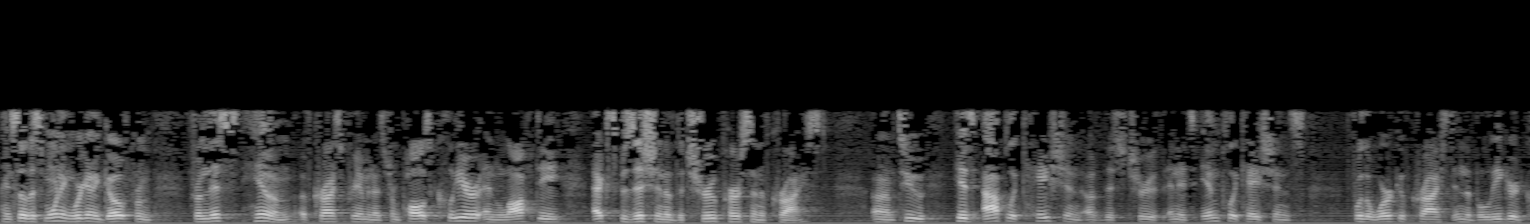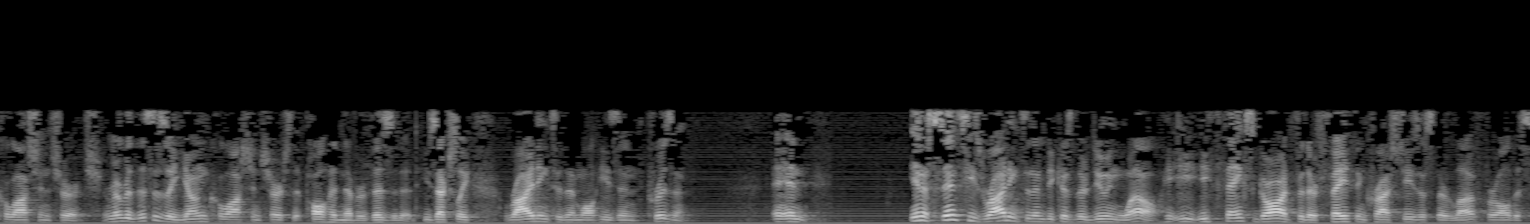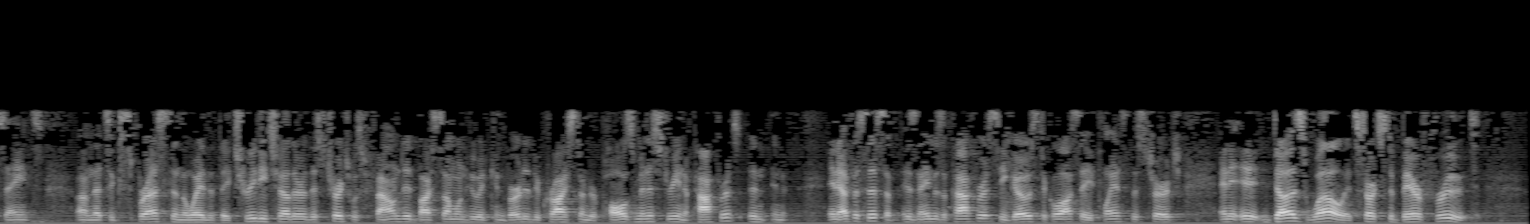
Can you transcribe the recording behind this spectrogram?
And so this morning we're going to go from, from this hymn of Christ's preeminence, from Paul's clear and lofty exposition of the true person of Christ, um, to his application of this truth and its implications for the work of Christ in the beleaguered Colossian church. Remember, this is a young Colossian church that Paul had never visited. He's actually writing to them while he's in prison. And in a sense, he's writing to them because they're doing well. He, he, thanks God for their faith in Christ Jesus, their love for all the saints. Um, that's expressed in the way that they treat each other. This church was founded by someone who had converted to Christ under Paul's ministry in Epaphras, in, in, in Ephesus. His name is Epaphras. He goes to Colossae, he plants this church, and it, it does well. It starts to bear fruit.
